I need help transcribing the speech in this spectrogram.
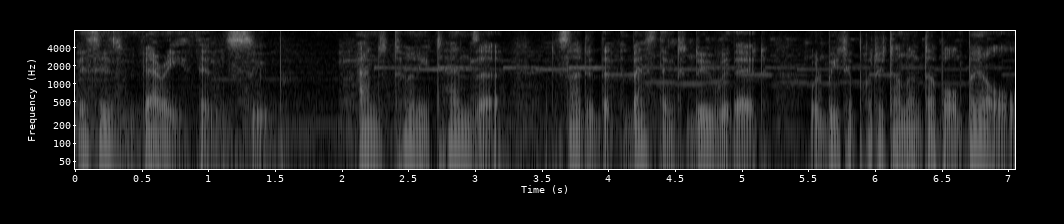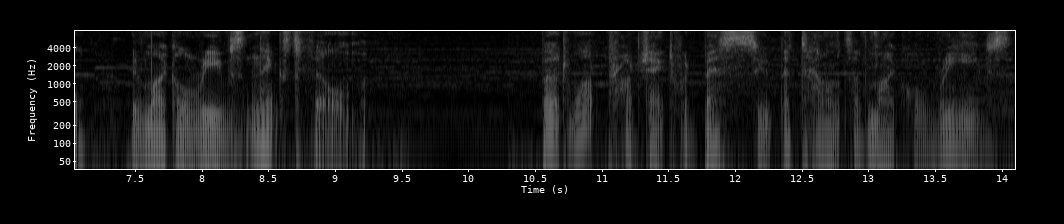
this is very thin soup, and Tony Tenser decided that the best thing to do with it would be to put it on a double bill with Michael Reeves' next film. But what project would best suit the talents of Michael Reeves?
